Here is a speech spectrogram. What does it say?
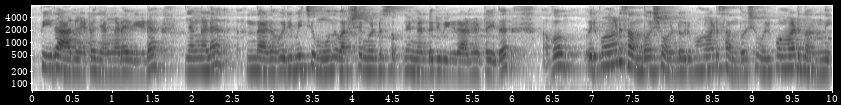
അപ്പോൾ ഇതാണ് കേട്ടോ ഞങ്ങളുടെ വീട്. ഞങ്ങൾ എന്താണ് ഒരുമിച്ച് മൂന്ന് വർഷം കൊണ്ട് സ്വപ്നം കണ്ടൊരു വീടാണ് കേട്ടോ ഇത്. അപ്പം ഒരുപാട് സന്തോഷമുണ്ട് ഒരുപാട് സന്തോഷം ഒരുപാട് നന്ദി.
